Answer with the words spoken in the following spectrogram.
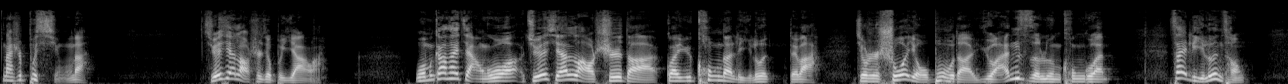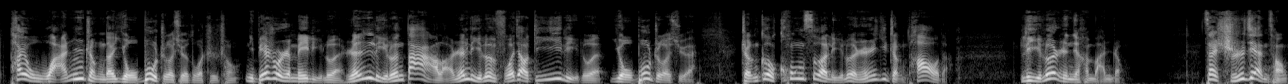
那是不行的。觉贤老师就不一样了，我们刚才讲过觉贤老师的关于空的理论，对吧？就是说有部的原子论空观。在理论层，它有完整的有部哲学做支撑。你别说人没理论，人理论大了，人理论佛教第一理论有部哲学，整个空色理论，人是一整套的理论，人家很完整。在实践层，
